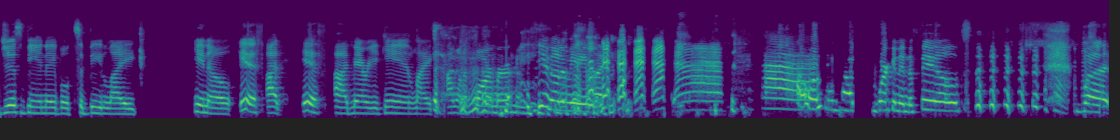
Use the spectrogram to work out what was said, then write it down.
just being able to be like you know if i if I marry again, like I want a farmer, you know what I mean? Like, I want somebody working in the fields, but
